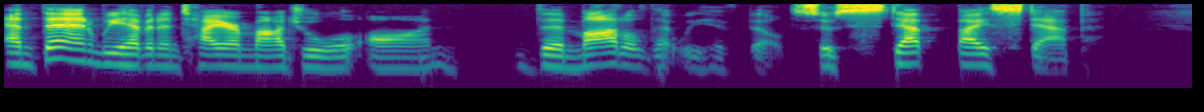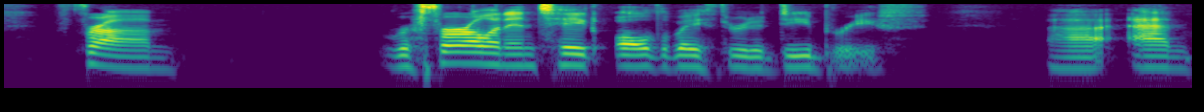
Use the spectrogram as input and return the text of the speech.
And then we have an entire module on the model that we have built. So, step by step from referral and intake all the way through to debrief uh, and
